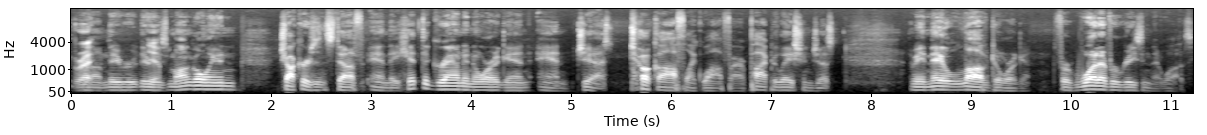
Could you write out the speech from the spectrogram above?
Right. Um, they were there Yep. was Mongolian chukars and stuff, and they hit the ground in Oregon and just took off like wildfire. Population just, I mean, they loved Oregon for whatever reason it was.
